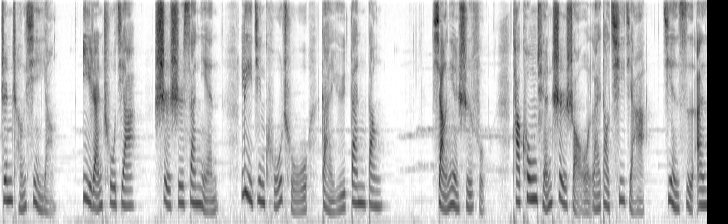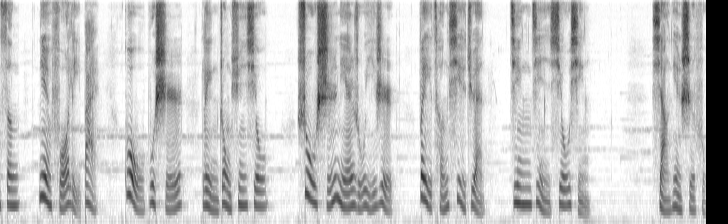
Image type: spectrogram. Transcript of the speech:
真诚信仰，毅然出家，誓师三年，历尽苦楚，敢于担当。想念师父，他空拳赤手来到七甲，见寺安僧，念佛礼拜，过午不食，领众熏修，数十年如一日，未曾谢倦，精进修行。想念师父。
